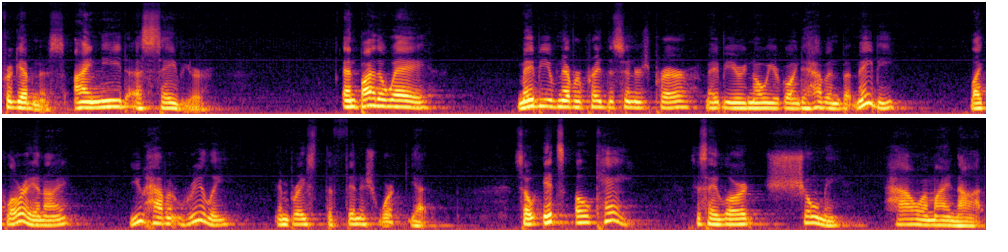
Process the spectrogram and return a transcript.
forgiveness, I need a Savior. And by the way, maybe you've never prayed the sinner's prayer, maybe you know you're going to heaven, but maybe like Lori and I, you haven't really embraced the finished work yet. So it's okay to say, Lord, show me how am I not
